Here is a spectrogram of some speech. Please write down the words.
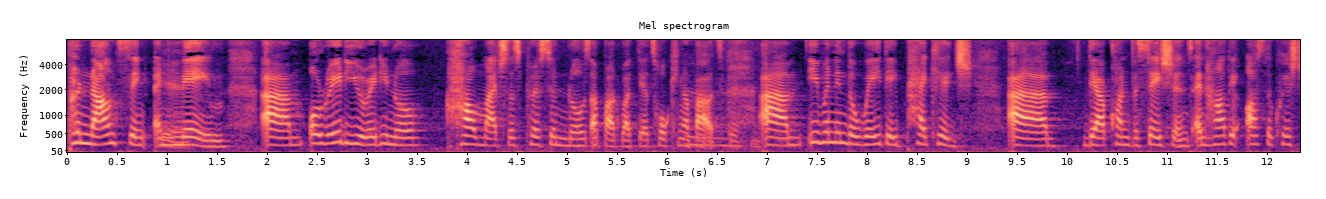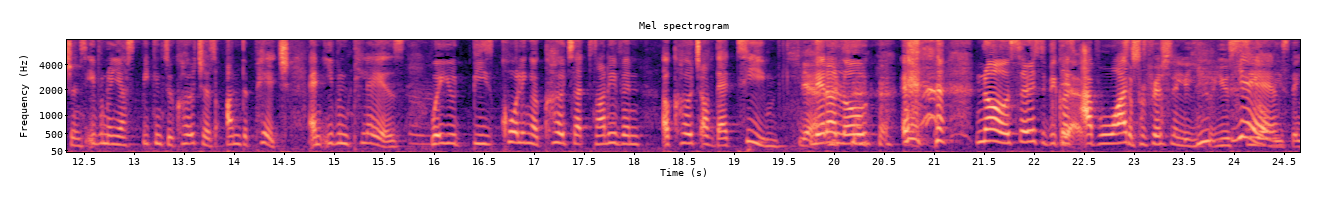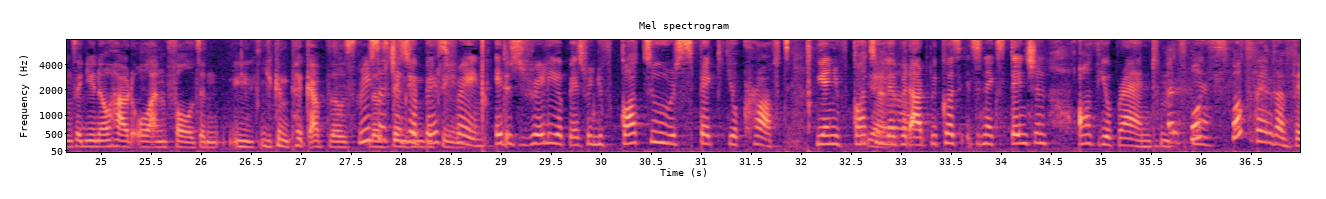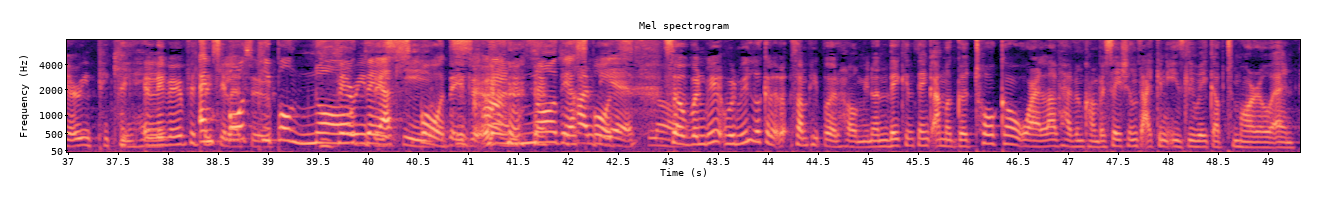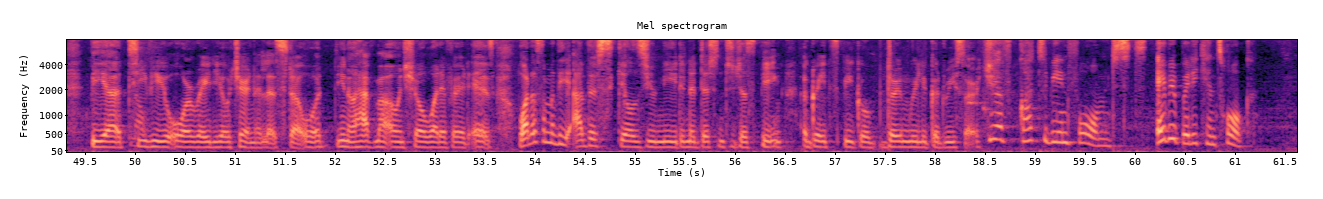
pronouncing a name, um, already you already know how much this person knows about what they're talking about. Um, even in the way they package um, their conversations and how they ask the questions, even when you're speaking to coaches on the pitch and even players, Mm. where you'd be calling a coach that's not even a coach of that team, Yeah. let alone. no, seriously, because Yeah. I've watched. So professionally, you, you see all these things and you know how it all unfolds and you, you can pick up those those Research things is your in best between. friend. It is really your best friend. You've got to respect your craft yeah, and you've got Yeah. to live it out because it's an extension of your brand. And sports sports fans are very picky. And they're very particular And sports too. people know Very their sports. They do. They know their sports. BS, no. So when we when we look at some people at home, you know, and they can think I'm a good talker or I love having conversations, I can easily wake up tomorrow and be a TV or radio journalist or you know have my own show, whatever it is. What are some of the other skills you need in addition to just being a great speaker, doing really good research? You have got to be informed. Everybody can talk.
